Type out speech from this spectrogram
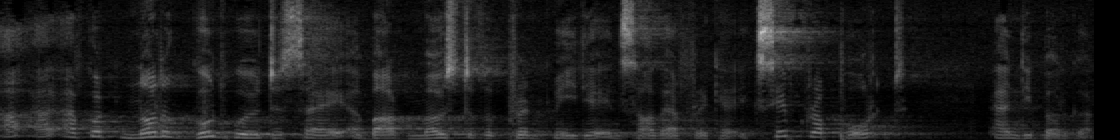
I, have got not a good word to say about most of the print media in South Africa, except Rapport and Die Burger.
